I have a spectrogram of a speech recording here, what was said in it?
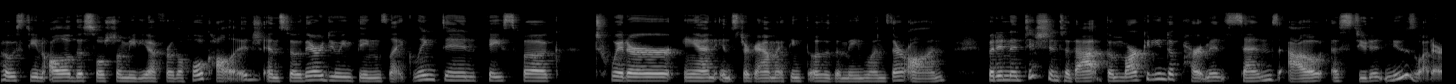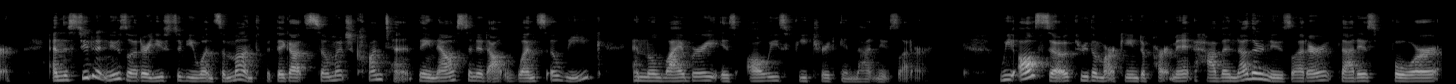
posting all of the social media for the whole college. And so they're doing things like LinkedIn, Facebook, Twitter, and Instagram. I think those are the main ones they're on. But in addition to that, the marketing department sends out a student newsletter. And the student newsletter used to be once a month, but they got so much content, they now send it out once a week, and the library is always featured in that newsletter. We also, through the marketing department, have another newsletter that is for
